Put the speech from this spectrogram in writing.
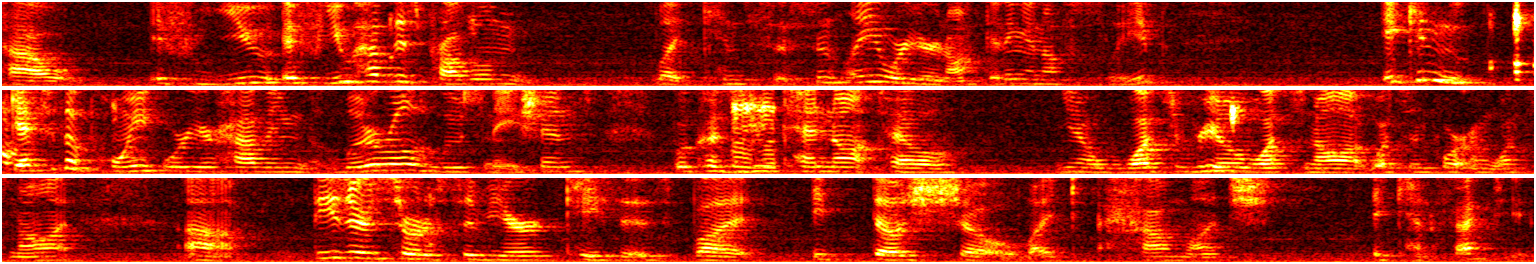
how if you if you have this problem like consistently where you're not getting enough sleep it can get to the point where you're having literal hallucinations because mm-hmm. you cannot tell you know what's real what's not what's important what's not um, these are sort of severe cases but it does show like how much it can affect you.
